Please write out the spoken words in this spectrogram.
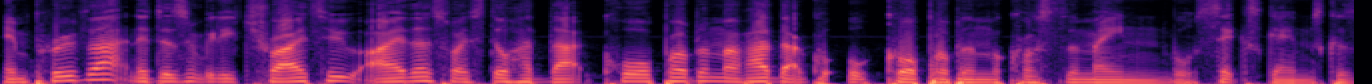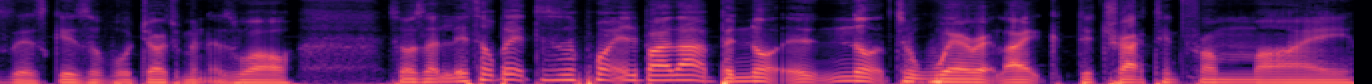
improve that, and it doesn't really try to either. So I still had that core problem. I've had that core problem across the main well six games because there's Gears of War Judgment as well. So I was a little bit disappointed by that, but not uh, not to where it like detracted from my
